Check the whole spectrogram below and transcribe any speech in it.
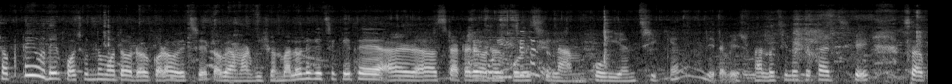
সবটাই ওদের পছন্দ মতো অর্ডার করা হয়েছে তবে আমার ভীষণ ভালো লেগেছে খেতে। আর স্টার্টারে অর্ডার করেছিলাম কোরিয়ান চিকেন যেটা বেশ ভালো ছিল সেটা আজকে সার্ভ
